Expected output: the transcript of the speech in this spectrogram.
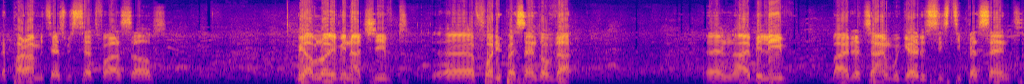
the parameters we set for ourselves. We have not even achieved uh, 40% of that, and I believe by the time we get to 60%,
